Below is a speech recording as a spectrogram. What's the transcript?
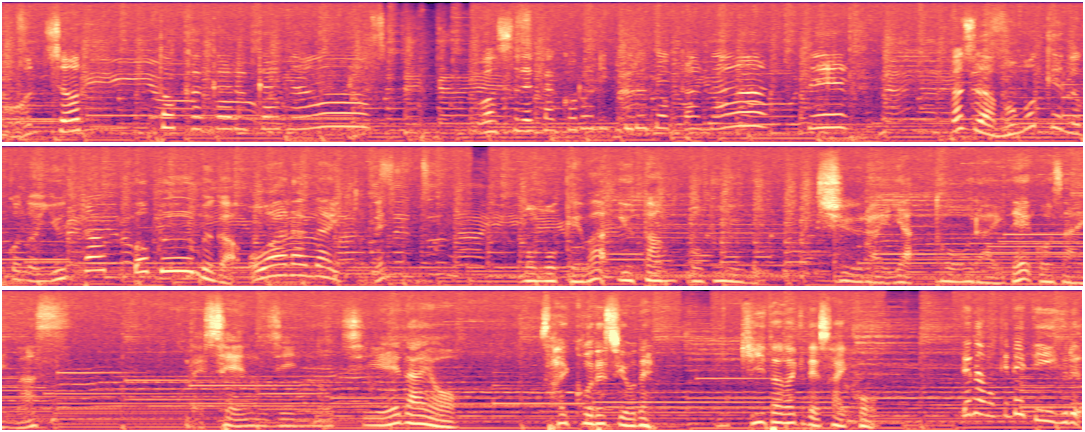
もうちょっととかかるかな。忘れた頃に来るのかな。ね。まずは桃家のこの湯たんぽブームが終わらないとね。桃家は湯たんぽブーム襲来や到来でございます。これ先人の知恵だよ。最高ですよね。聞いただけで最高。てなわけでティーグル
